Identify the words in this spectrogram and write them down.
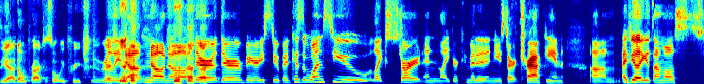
yeah. Don't practice what we preach. Really dumb. No, no. They're they're very stupid because once you like start and like you're committed and you start tracking, um, I feel like it's almost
